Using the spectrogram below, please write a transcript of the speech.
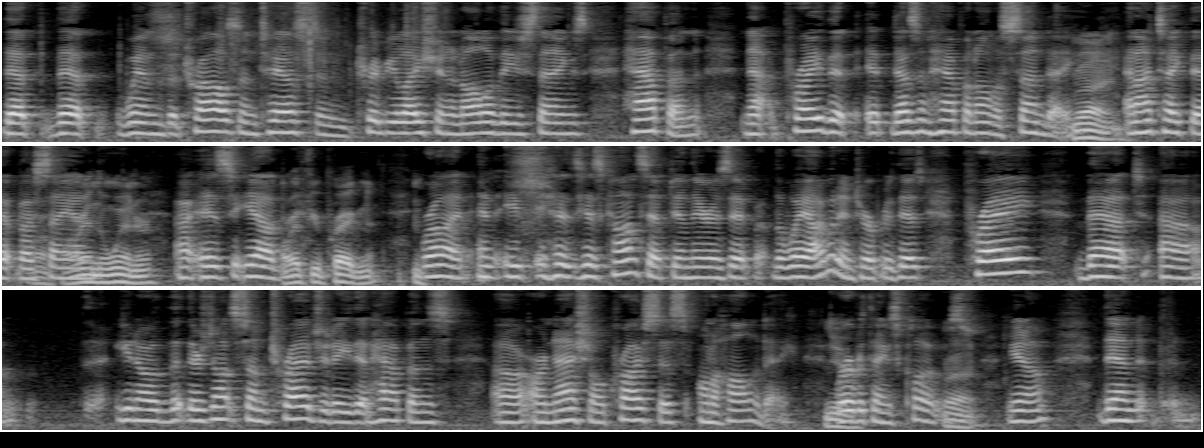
that that when the trials and tests and tribulation and all of these things happen, now pray that it doesn't happen on a Sunday. Right. And I take that by saying, or in the winter, uh, is yeah, or if you're pregnant. Right, and it, it has, his concept in there is that the way I would interpret this: pray that um, you know that there's not some tragedy that happens uh, or national crisis on a holiday Yeah. where everything's closed. Right. You know, then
